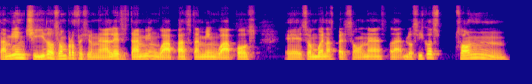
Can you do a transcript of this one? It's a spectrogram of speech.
están bien chidos, son profesionales, están bien guapas, están bien guapos, eh, son buenas personas. Los hijos son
